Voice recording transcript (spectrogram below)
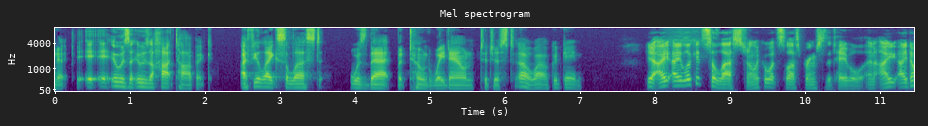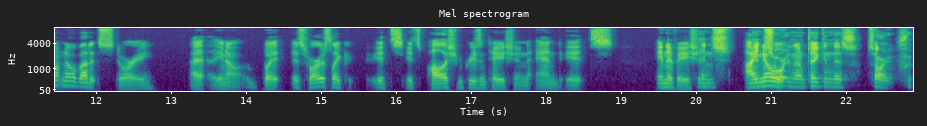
know, it, it, it was it was a hot topic. I feel like Celeste was that, but toned way down to just oh wow, good game. Yeah, I, I look at Celeste and I look at what Celeste brings to the table, and I, I don't know about its story, I you know, but as far as like its its polish and presentation and its innovation, in, sh- I in know. Short, and I'm taking this. Sorry for,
